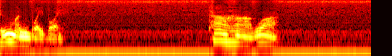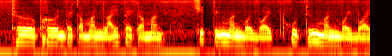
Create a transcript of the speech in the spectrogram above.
ถึงมันบ่อยๆถ้าหากว่า เธอเพลินไปกับมันไหลไปกับมัน คิดถึงมันบ่อยๆ พูดถึงมันบ่อย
